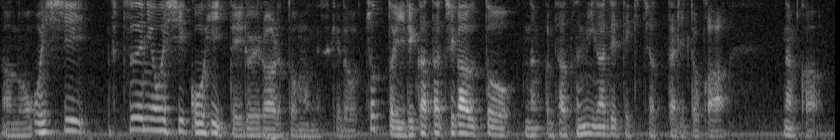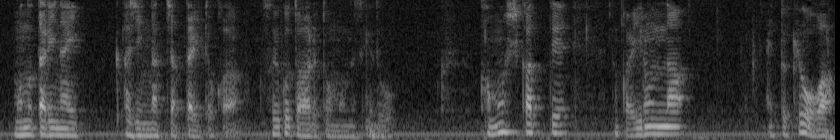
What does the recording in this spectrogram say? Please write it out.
あの美味しい普通に美味しいコーヒーっていろいろあると思うんですけどちょっと入れ方違うとなんか雑味が出てきちゃったりとかなんか物足りない味になっちゃったりとかそういうことはあると思うんですけどカモシカってなんかいろんなえっと今日は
